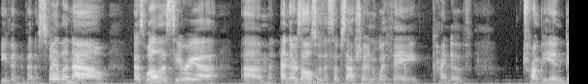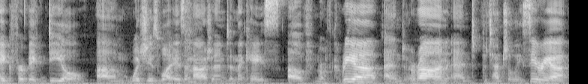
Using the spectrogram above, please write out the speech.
even Venezuela now, as well as Syria. Um, and there's also this obsession with a kind of Trumpian big for big deal, um, which is what is imagined in the case of North Korea and Iran and potentially Syria.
